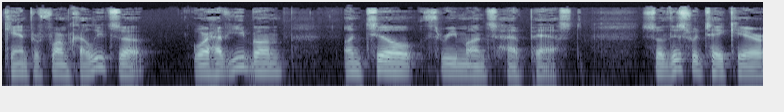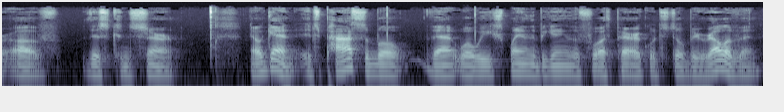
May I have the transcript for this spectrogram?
can perform chalitza or have yibam until three months have passed. So this would take care of this concern. Now, again, it's possible that what we explained in the beginning of the fourth parak would still be relevant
